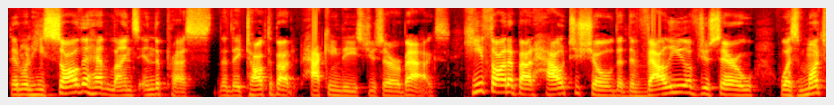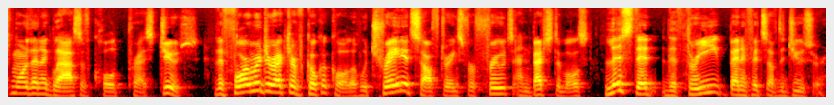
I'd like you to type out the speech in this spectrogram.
that when he saw the headlines in the press that they talked about hacking these Juicero bags, he thought about how to show that the value of Juicero was much more than a glass of cold pressed juice. The former director of Coca Cola, who traded soft drinks for fruits and vegetables, listed the three benefits of the juicer.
